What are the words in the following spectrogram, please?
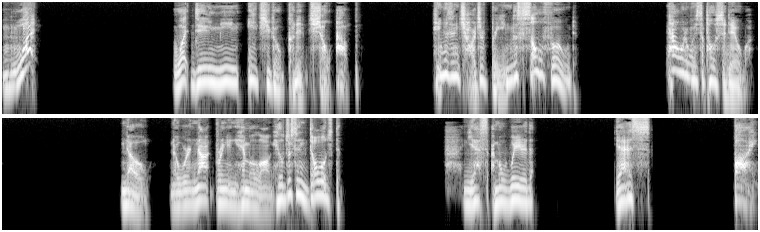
What? What do you mean Ichigo couldn't show up? He was in charge of bringing the soul food. Now what are we supposed to do? No, no, we're not bringing him along. He'll just indulge. Yes, I'm aware that. Yes. Fine.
